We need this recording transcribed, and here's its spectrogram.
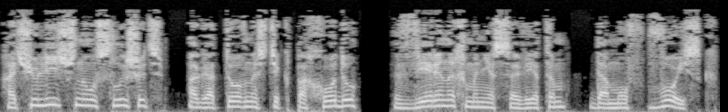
Хочу лично услышать о готовности к походу вверенных мне советом домов войск.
